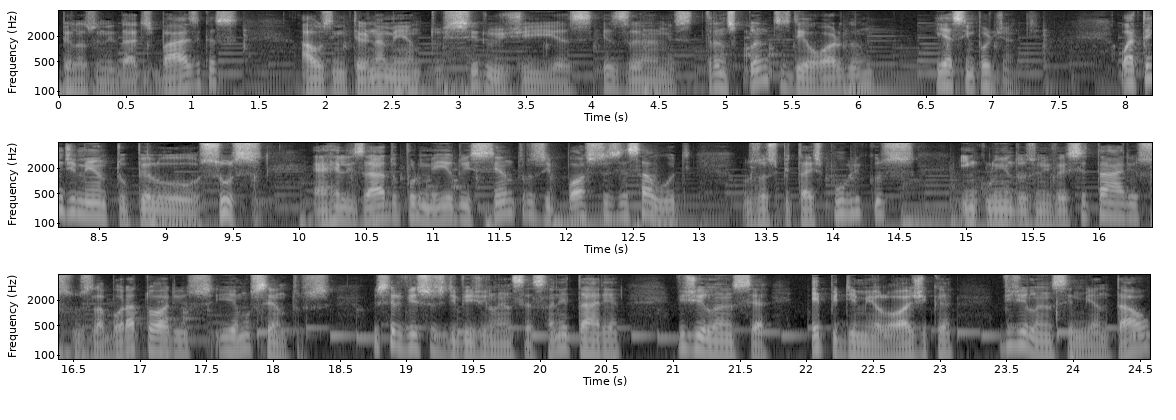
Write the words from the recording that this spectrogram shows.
pelas unidades básicas aos internamentos, cirurgias, exames, transplantes de órgão e assim por diante. O atendimento pelo SUS é realizado por meio dos centros e postos de saúde, os hospitais públicos incluindo os universitários, os laboratórios e hemocentros, os serviços de vigilância sanitária, vigilância epidemiológica, vigilância ambiental,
